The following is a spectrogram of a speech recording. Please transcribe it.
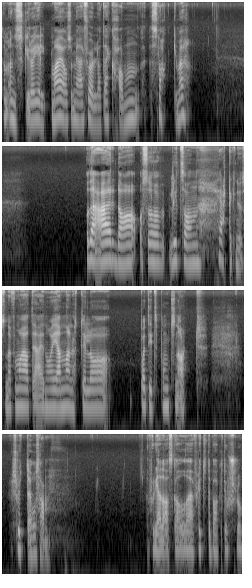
som, ønsker å hjelpe meg, og som jeg føler at jeg kan snakke med. Og det er da også litt sånn hjerteknusende for meg at jeg nå igjen er nødt til å på et tidspunkt snart slutte hos han. Fordi jeg da skal flytte tilbake til Oslo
